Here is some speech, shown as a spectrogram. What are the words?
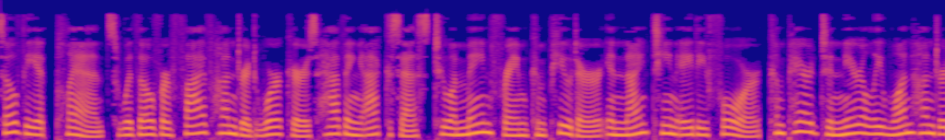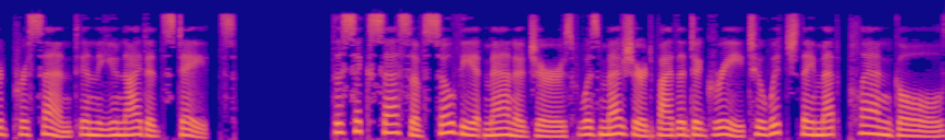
Soviet plants with over 500 workers having access to a mainframe computer in 1984, compared to nearly 100% in the United States. The success of Soviet managers was measured by the degree to which they met plan goals,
